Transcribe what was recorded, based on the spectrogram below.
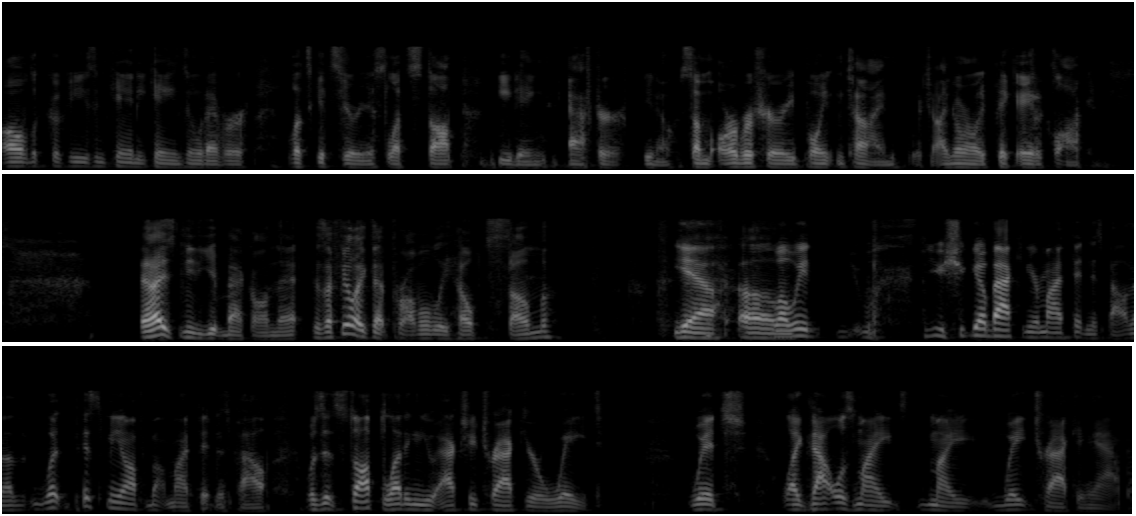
all the cookies and candy canes and whatever let's get serious. Let's stop eating after, you know, some arbitrary point in time, which I normally pick eight o'clock. And I just need to get back on that because I feel like that probably helped some. Yeah. Um, well, we you should go back in your MyFitnessPal. Now, what pissed me off about MyFitnessPal was it stopped letting you actually track your weight, which like that was my my weight tracking app.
